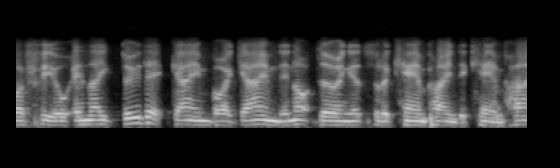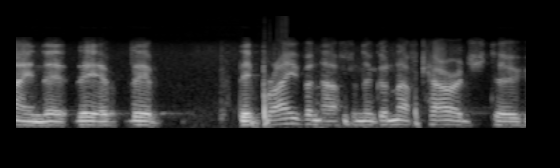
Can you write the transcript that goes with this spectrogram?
I feel, and they do that game by game. They're not doing it sort of campaign to campaign. They're they're they're, they're brave enough and they've got enough courage to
